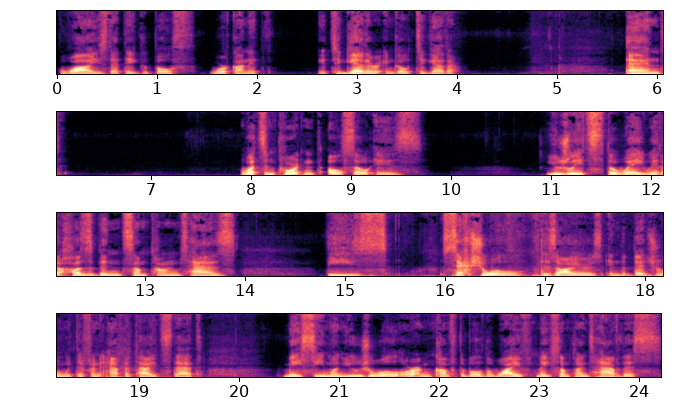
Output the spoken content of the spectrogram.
wise that they both work on it, it together and go together. And what's important also is usually it's the way where the husband sometimes has these sexual desires in the bedroom with different appetites that may seem unusual or uncomfortable. The wife may sometimes have this,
